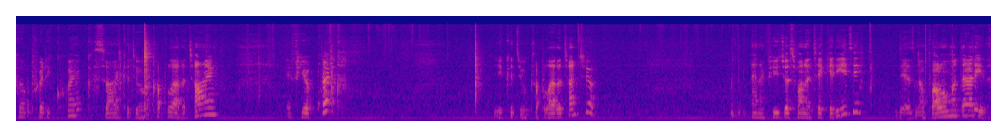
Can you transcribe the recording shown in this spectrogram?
Go pretty quick, so I could do a couple at a time. If you're quick, you could do a couple at a time too. And if you just want to take it easy, there's no problem with that either.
